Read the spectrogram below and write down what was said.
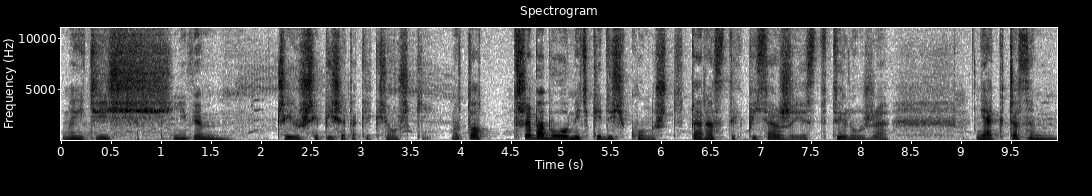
No i dziś nie wiem, czy już się pisze takie książki. No to trzeba było mieć kiedyś kunszt. Teraz tych pisarzy jest tylu, że jak czasem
